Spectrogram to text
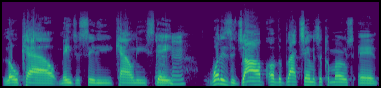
locale, major city, county, state. Mm-hmm. what is the job of the Black Chambers of Commerce and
